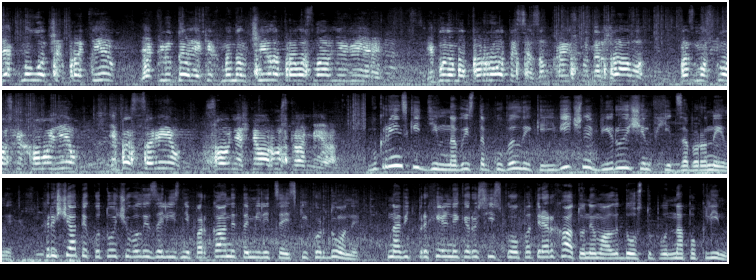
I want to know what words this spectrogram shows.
як молодших братів, як людей, яких ми навчили православній вірі. І будемо боротися за українську державу без московських холоїв і без царів зовнішнього руського міра. В український дім на виставку Велике і вічне віруючим вхід заборонили. Хрещатик оточували залізні паркани та міліцейські кордони. Навіть прихильники російського патріархату не мали доступу на поклін.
